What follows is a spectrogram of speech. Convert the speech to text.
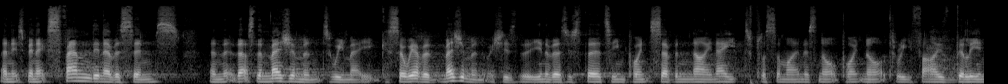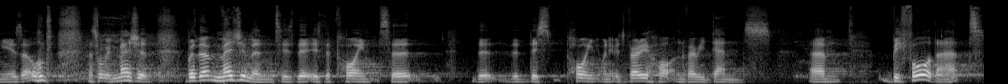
and it's been expanding ever since. And that's the measurement we make. So we have a measurement, which is the universe is 13.798 plus or minus 0.035 billion years old. that's what we measured. But that measurement is the, is the point, to the, the, this point when it was very hot and very dense. Um, before that,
